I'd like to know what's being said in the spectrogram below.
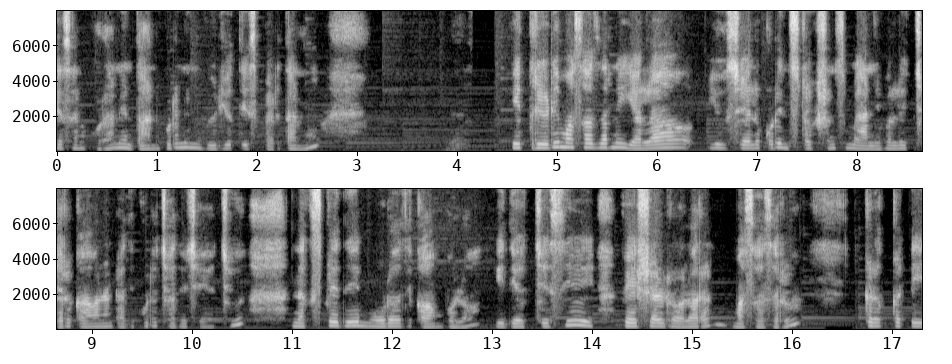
చేశాను కూడా. నేను దాన్ని కూడా నేను వీడియో తీసి పెడతాను. ఈ త్రీ డి మసాజర్ని ఎలా యూజ్ చేయాలో కూడా ఇన్స్ట్రక్షన్స్ మాన్యువల్ ఇచ్చారు. కావాలంటే అది కూడా చదివి చేయొచ్చు. నెక్స్ట్ ఇది మూడోది కాంబోలో ఇది వచ్చేసి ఫేషియల్ రోలర్ అండ్ మసాజరు ఇక్కడ ఒకటి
